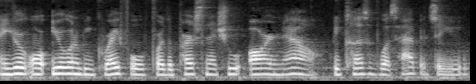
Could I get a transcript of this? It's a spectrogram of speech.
And you're you're going to be grateful for the person that you are now because of what's happened to you.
